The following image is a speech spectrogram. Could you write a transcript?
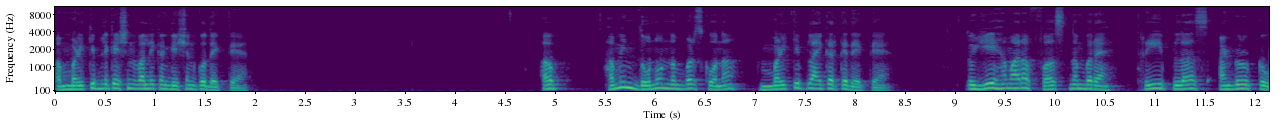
अब मल्टीप्लीकेशन वाली कंडीशन को देखते हैं। अब हम इन दोनों नंबर्स को ना मल्टीप्लाई करके देखते हैं। तो ये हमारा फ़र्स्ट नंबर है थ्री प्लस अंडर टू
